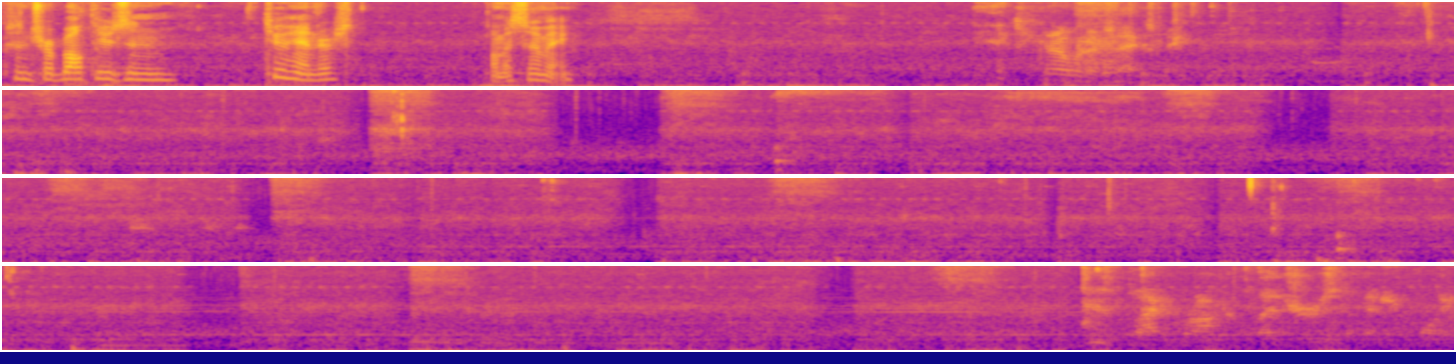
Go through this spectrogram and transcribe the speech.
Since we're both using two-handers, I'm assuming. yeah, keep it over to attack speed. Use black rock ledgers at any point,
